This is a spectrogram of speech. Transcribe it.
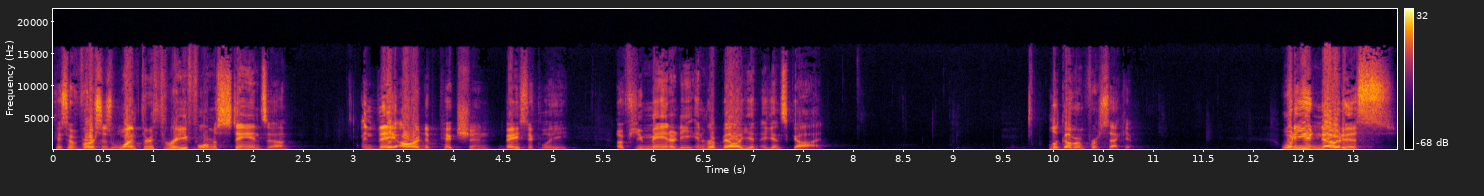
Okay, so verses 1 through 3 form a stanza and they are a depiction, basically, of humanity in rebellion against God. Look over them for a second. What do you notice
